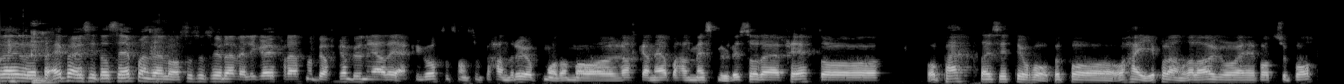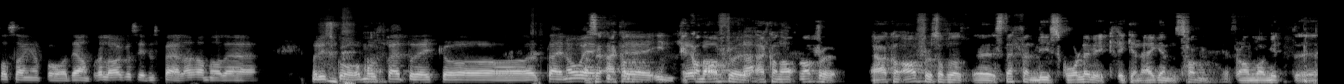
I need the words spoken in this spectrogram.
det, jeg pleier å sitte og se på en del, også, så syns jeg det er veldig gøy. for Når Bjørkan begynner å gjøre det jæklig godt, sånn, så handler det jo på en måte om å rakke ned på han mest mulig. Så det er Fet og, og Pat de sitter jo og håper på og heier på det andre laget og har fått supportersanger på de andre lagene sine spillere når, det, når de skårer mot Fredrik. og Steinar altså, jeg, kan, jeg, kan avsløre, jeg kan avsløre jeg kan avsløre såpass at uh, Steffen Lie Skålevik fikk en egen sang, for han var mitt uh,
